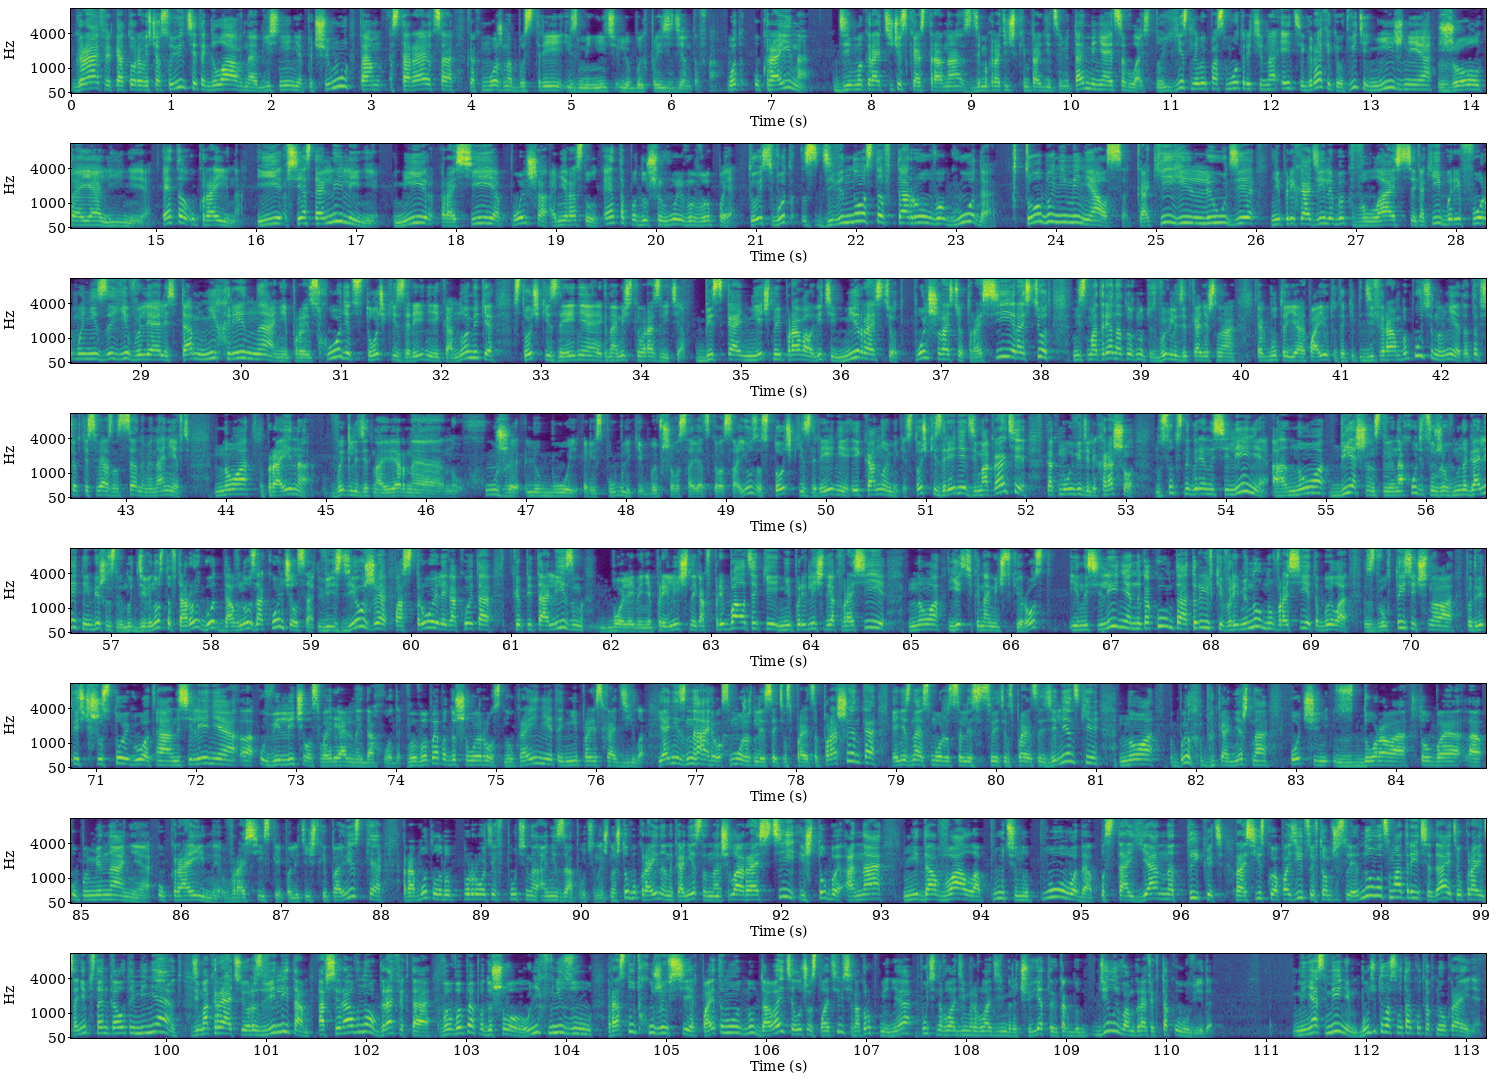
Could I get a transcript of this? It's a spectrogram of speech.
График, который вы сейчас увидите, это главное объяснение, почему там стараются как можно быстрее изменить любых президентов. Вот Украина демократическая страна с демократическими традициями, там меняется власть. Но если вы посмотрите на эти графики, вот видите, нижняя желтая линия, это Украина. И все остальные линии, мир, Россия, Польша, они растут. Это подушевой ВВП. То есть вот с 92 -го года кто бы ни менялся, какие люди не приходили бы к власти, какие бы реформы не заявлялись, там ни хрена не происходит с точки зрения экономики, с точки зрения экономического развития. Бесконечный провал. Видите, мир растет, Польша растет, Россия растет, несмотря на то, ну, то есть выглядит, конечно, как будто я пою тут какие-то дифирамбы Путину. Нет, это все-таки связано с ценами на нефть. Но Украина выглядит, наверное, ну, хуже любой республики бывшего Советского Союза с точки зрения экономики, с точки зрения демократии, как мы увидели, хорошо. Но, собственно говоря, население, оно в бешенстве, находится уже в многолетнем бешенстве. Ну, 92 год давно закончился. Везде уже построили какой-то капитализм, более-менее приличный, как в Прибалтике, неприличный, как в России, но есть экономический рост, и население на каком-то отрывке временном, ну, в России это было с 2000 по 2006 год, а население а, увеличило свои реальные доходы. ВВП подушевой рост. На Украине это не происходило. Я не знаю, сможет ли с этим справиться Порошенко, я не знаю, сможет ли с этим справиться Зеленский, но было бы, конечно, очень здорово, чтобы а, упоминание Украины в российской политической повестке работало бы против Путина, а не за Путина. Но чтобы Украина наконец-то начала расти, и чтобы она не давала Путину повода постоянно тыкать российскую оппозицию в том числе. Ну вот смотрите, да, эти украинцы, они постоянно кого-то меняют, демократию развели там, а все равно график-то ВВП подушевого у них внизу, растут хуже всех, поэтому, ну, давайте лучше сплотимся вокруг меня, Путина Владимира Владимировича. Я-то как бы делаю вам график такого вида. Меня сменим, будет у вас вот так вот, как на Украине.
